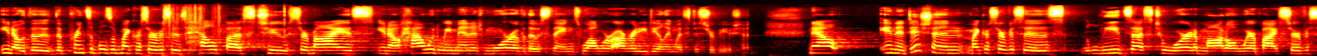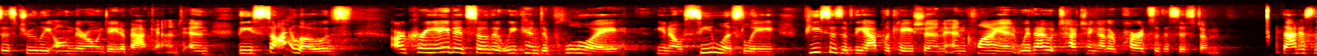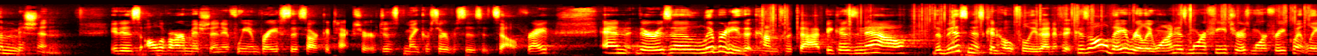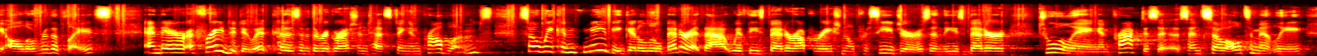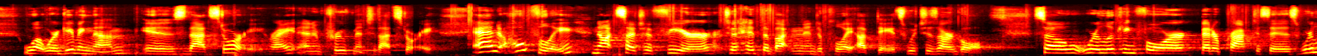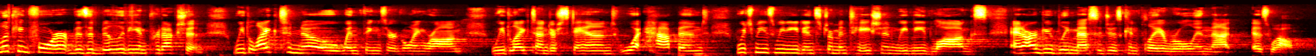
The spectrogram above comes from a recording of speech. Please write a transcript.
you know, the, the principles of microservices help us to surmise, you know, how would we manage more of those things while we're already dealing with distribution. Now, in addition, microservices leads us toward a model whereby services truly own their own data backend. And these silos are created so that we can deploy you know, seamlessly pieces of the application and client without touching other parts of the system. That is the mission it is all of our mission if we embrace this architecture, just microservices itself, right? And there is a liberty that comes with that because now the business can hopefully benefit because all they really want is more features more frequently all over the place. And they're afraid to do it because of the regression testing and problems. So we can maybe get a little better at that with these better operational procedures and these better tooling and practices. And so ultimately, what we're giving them is that story, right? An improvement to that story. And hopefully, not such a fear to hit the button and deploy updates, which is our goal. So we're looking for better practices. We're looking for visibility in production. We'd like to know when things are going wrong. We'd like to understand what happened, which means we need instrumentation, we need logs, and arguably messages can play a role in that as well.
